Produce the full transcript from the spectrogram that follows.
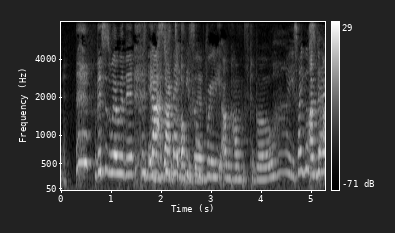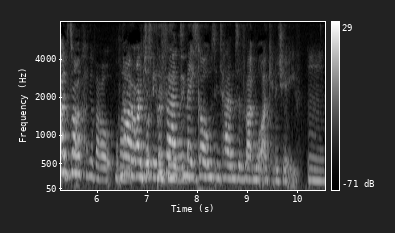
this is where we're the Because that just exact makes me feel really uncomfortable. Why? It's like you're I'm- scared of ra- talking about. Like, no, I just prefer to make goals in terms of like what I can achieve, Mm.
